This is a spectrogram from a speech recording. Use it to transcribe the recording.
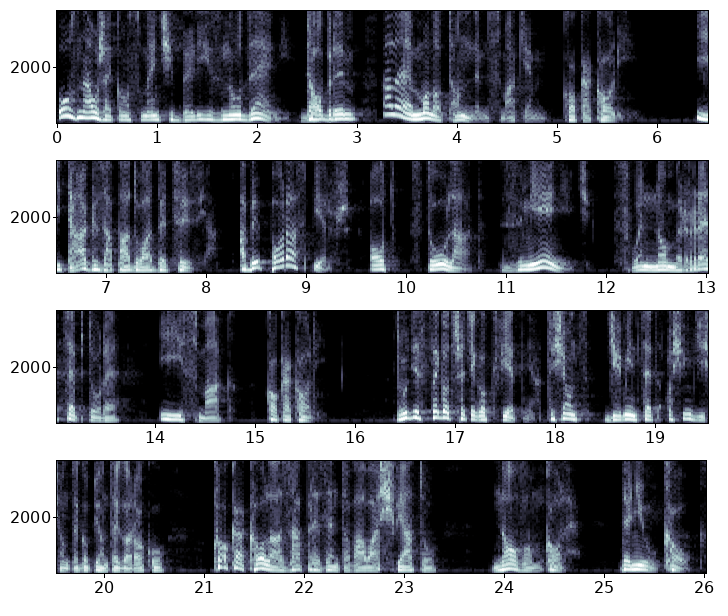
Uznał, że konsumenci byli znudzeni dobrym, ale monotonnym smakiem Coca-Coli. I tak zapadła decyzja, aby po raz pierwszy od 100 lat zmienić słynną recepturę i smak Coca-Coli. 23 kwietnia 1985 roku Coca-Cola zaprezentowała światu nową kolę The New Coke.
